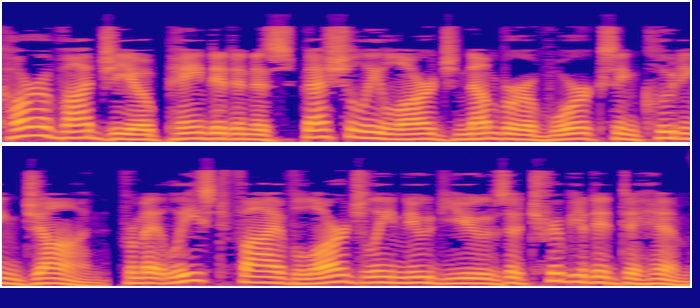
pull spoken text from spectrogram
Caravaggio painted an especially large number of works including John, from at least five largely nude youths attributed to him,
